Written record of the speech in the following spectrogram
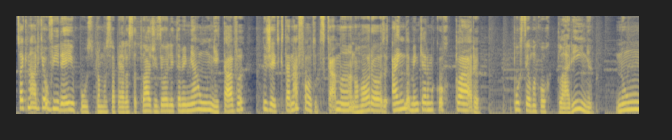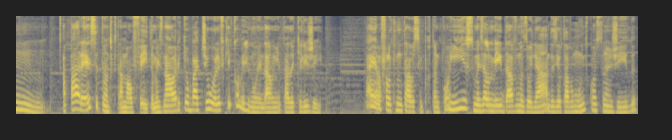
Só que na hora que eu virei o pulso para mostrar para ela as tatuagens, eu olhei também minha unha e tava do jeito que tá na foto, descamando, horrorosa. Ainda bem que era uma cor clara. Por ser uma cor clarinha, não aparece tanto que tá mal feita, mas na hora que eu bati o olho, eu fiquei com vergonha da unha tá daquele jeito. Aí ela falou que não estava se importando com isso, mas ela meio dava umas olhadas e eu estava muito constrangida.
